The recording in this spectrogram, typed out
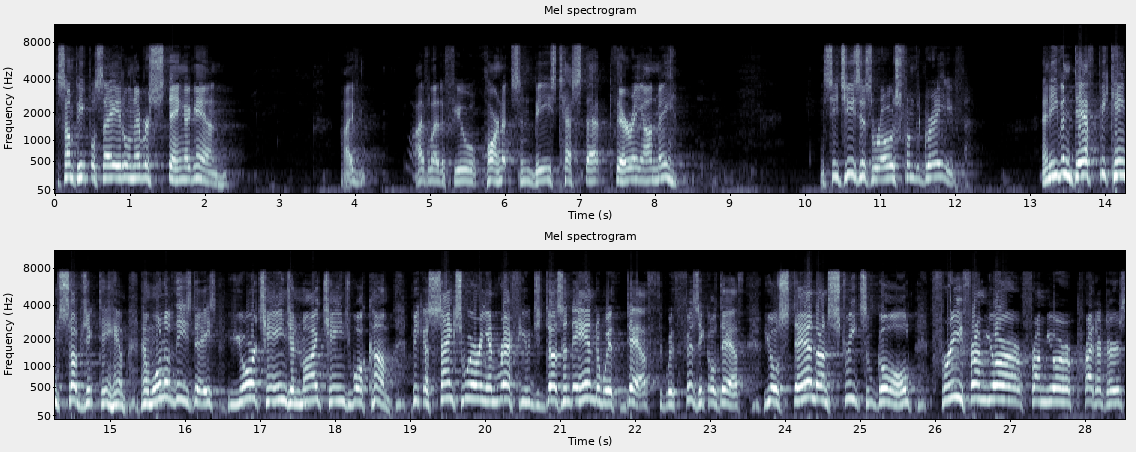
some people say it'll never sting again. I've, I've let a few hornets and bees test that theory on me. You see, Jesus rose from the grave. And even death became subject to him. And one of these days, your change and my change will come. Because sanctuary and refuge doesn't end with death, with physical death. You'll stand on streets of gold, free from your, from your predators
